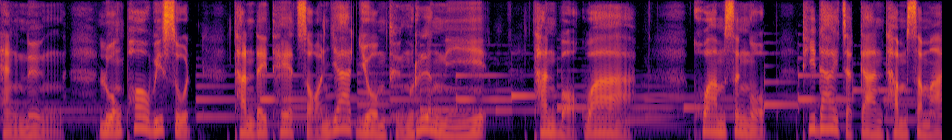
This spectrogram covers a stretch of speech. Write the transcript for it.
แห่งหนึ่ง หลวงพ่อวิสุทธ์ ท่านได้เทศสอนญาติโยมถึงเรื่องนี้ ท่านบอกว่า ความสงบที่ได้จากการทำสมา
